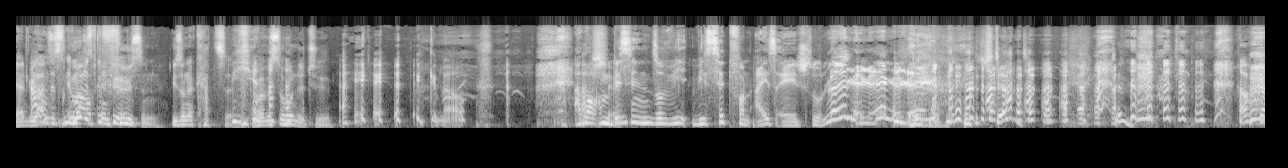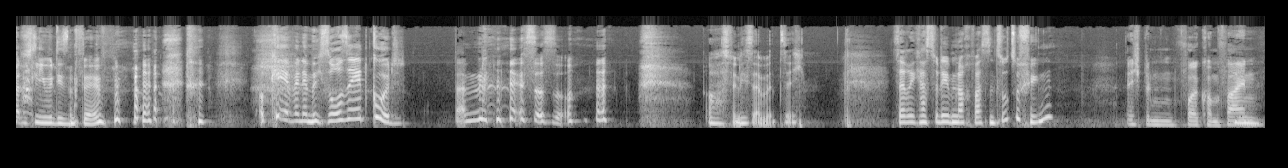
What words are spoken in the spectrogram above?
Ja, du landest ein immer auf den Gefühl. Füßen, wie so eine Katze. Aber bist du Hundetyp. genau. Aber auch schön. ein bisschen so wie, wie Sid von Ice Age. So. lö, lö. Oh Gott, ich liebe diesen Film. Okay, wenn ihr mich so seht, gut. Dann ist das so. Oh, das finde ich sehr witzig. Cedric, hast du dem noch was hinzuzufügen? Ich bin vollkommen fein.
